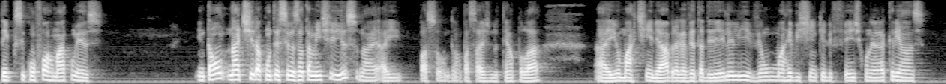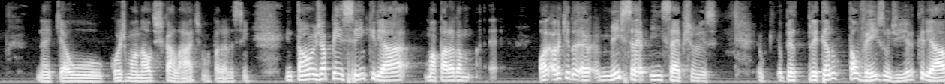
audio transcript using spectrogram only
tem que se conformar com isso. Então, na tira aconteceu exatamente isso, né? aí passou uma passagem do tempo lá, aí o Martim ele abre a gaveta dele, ele vê uma revistinha que ele fez quando ele era criança, né? que é o Cosmonauta Escarlate, uma parada assim. Então, eu já pensei em criar uma parada... Olha, olha que é meio Inception isso. Eu, eu pretendo, talvez, um dia, criar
